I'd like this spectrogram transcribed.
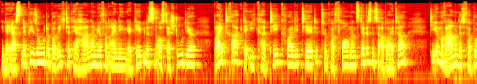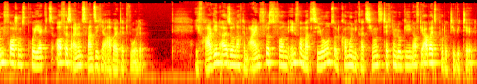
In der ersten Episode berichtet Herr Hahner mir von einigen Ergebnissen aus der Studie Beitrag der IKT-Qualität zur Performance der Wissensarbeiter, die im Rahmen des Verbundforschungsprojekts Office 21 erarbeitet wurde. Ich frage ihn also nach dem Einfluss von Informations- und Kommunikationstechnologien auf die Arbeitsproduktivität.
